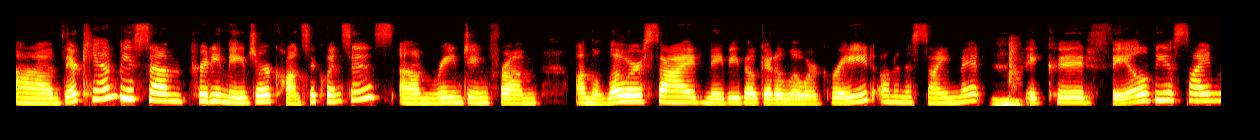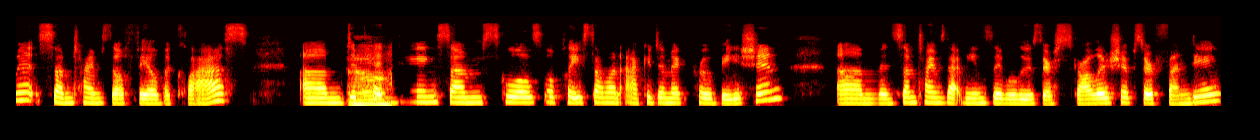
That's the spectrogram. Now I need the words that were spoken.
Um, there can be some pretty major consequences, um, ranging from on the lower side, maybe they'll get a lower grade on an assignment. Mm. They could fail the assignment. Sometimes they'll fail the class. Um, Oh, depending, some schools will place them on academic probation. Um, and sometimes that means they will lose their scholarships or funding.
